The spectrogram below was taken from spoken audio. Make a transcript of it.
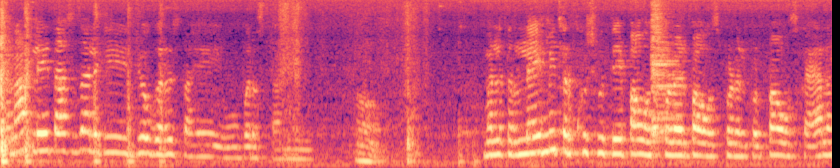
पण आपल्या इथं असं झालं की जो गरजत आहे वो बरसता नाही. हा. मला तर लय मी तर खुश होते. पाऊस पडेल पाऊस पडेल पण पाऊस काय आला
